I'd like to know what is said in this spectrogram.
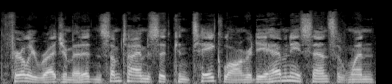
fairly regimented, and sometimes it can take longer. Do you have any sense of when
